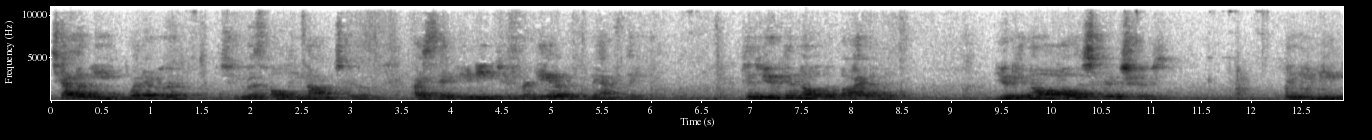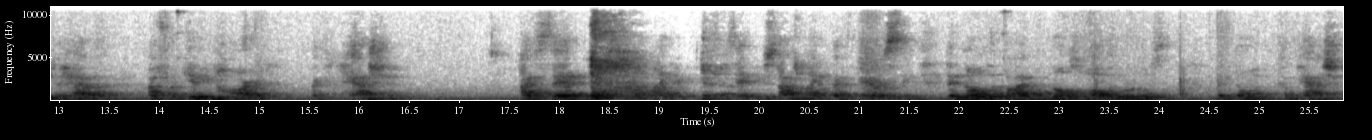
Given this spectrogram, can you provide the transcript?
telling me whatever she was holding on to, I said, you need to forgive Natalie. Because you can know the Bible. You can know all the scriptures. But you need to have a, a forgiving heart, a compassion. I said, I don't like it because I said, you sound like that Pharisee that knows the Bible, knows all the rules, but don't have compassion.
